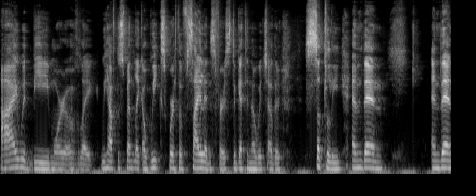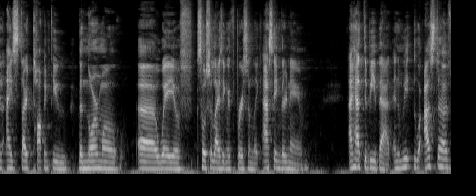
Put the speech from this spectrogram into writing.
I would be more of like we have to spend like a week's worth of silence first to get to know each other subtly and then and then I start talking to the normal uh, way of socializing with person like asking their name I had to be that and we to us to have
